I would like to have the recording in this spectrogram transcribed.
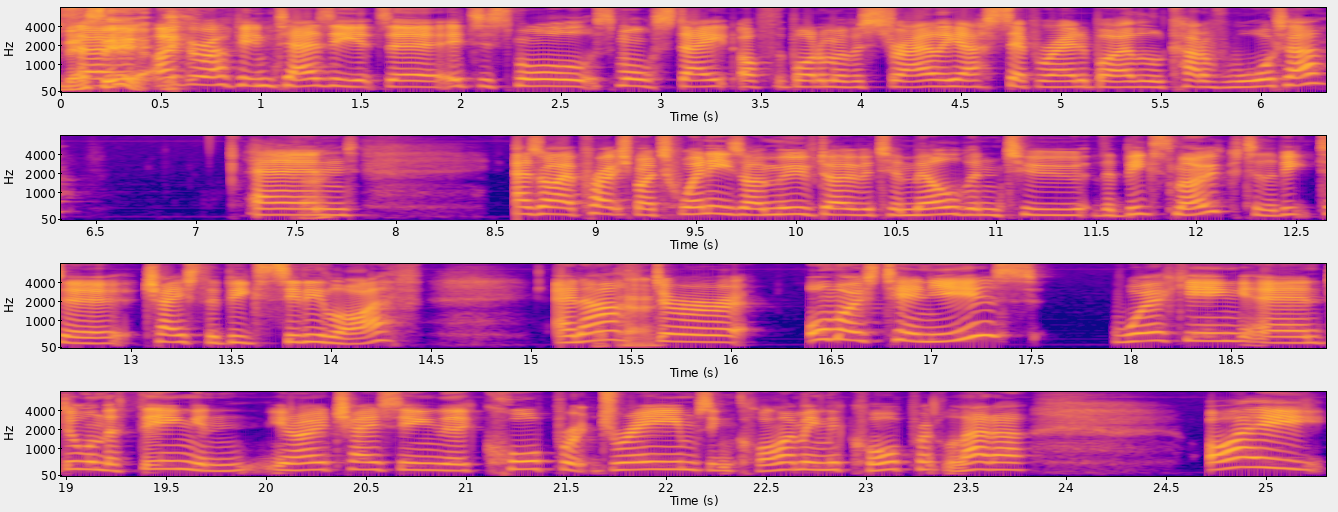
that's so it. I grew up in Tassie. It's a it's a small small state off the bottom of Australia, separated by a little cut of water. And okay. as I approached my twenties, I moved over to Melbourne to the big smoke, to the big to chase the big city life. And okay. after almost ten years, working and doing the thing and, you know, chasing the corporate dreams and climbing the corporate ladder, I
